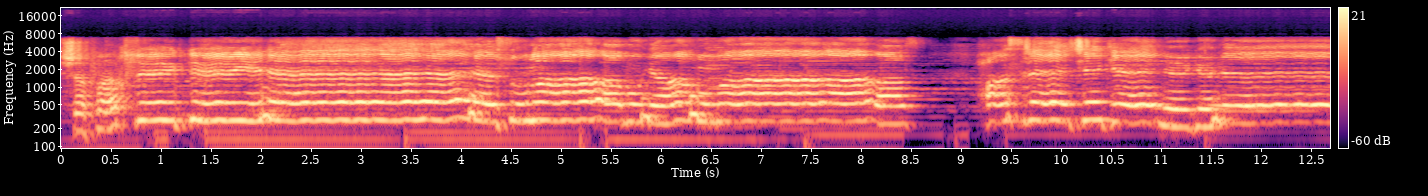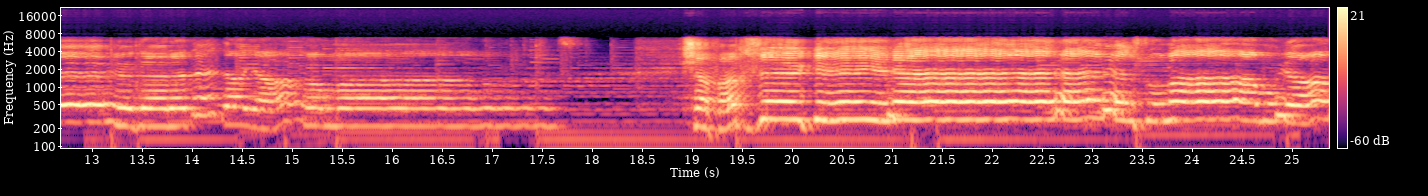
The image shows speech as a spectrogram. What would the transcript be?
Şafak söktü yine sulam uyanmaz. Hasret çeken gönül derde dayanmaz. Şafak söktü yine sulam uyanmaz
